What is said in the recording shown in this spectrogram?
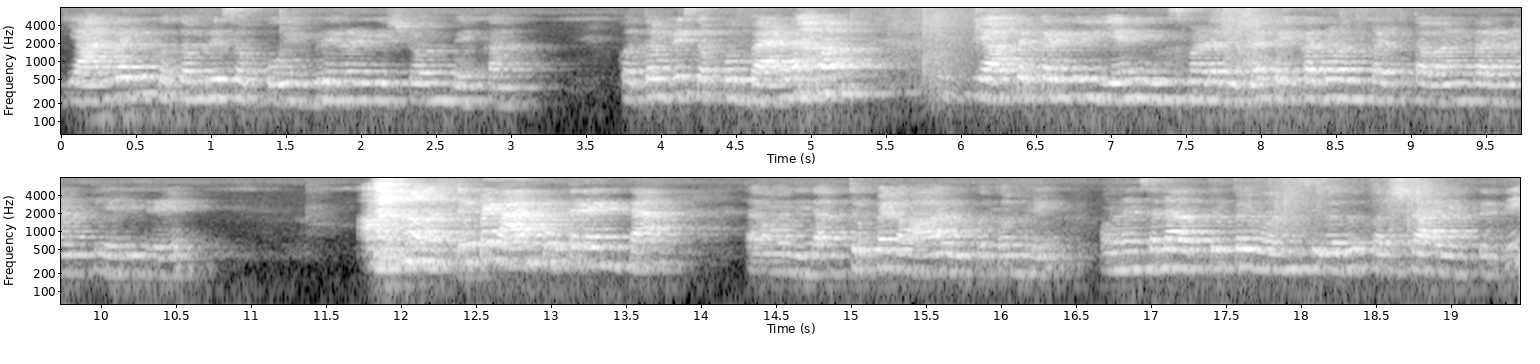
ಯಾರಿಗಾದ್ರೂ ಕೊತ್ತಂಬರಿ ಸೊಪ್ಪು ಇಬ್ಬರಿರೋರಿಗೆ ಇಷ್ಟೊಂದು ಬೇಕಾ? ಕೊತ್ತಂಬರಿ ಸೊಪ್ಪು ಬೇಡ. ಯಾವ ತರಕಾರಿಗೂ ಏನು ಯೂಸ್ ಮಾಡೋದಿಲ್ಲ. ಬೇಕಾದ್ರೆ ಒಂದು ಕಟ್ ತಗೊಂಡು ಬರೋಣ ಅಂತ ಹೇಳಿದರೆ. ಹತ್ತು ರೂಪಾಯಿಗೆ ಆರು ಕೊಡ್ತಾರೆ ಅಂತ ತಗೊಂಬಂದಿದ್ದೆ ಹತ್ತು ರೂಪಾಯಿಗೆ ಆರು ಕೊತ್ತಂಬರಿ. ಒಂದೊಂದ್ಸಲ ಹತ್ತು ರೂಪಾಯಿಗೆ ಒಂದು ಸಿಗೋದು ಕಷ್ಟ ಆಗಿರ್ತೈತಿ.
